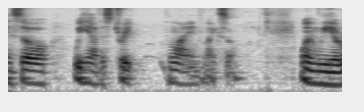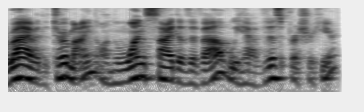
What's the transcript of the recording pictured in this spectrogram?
And so we have a straight line like so. When we arrive at the turbine, on one side of the valve we have this pressure here,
